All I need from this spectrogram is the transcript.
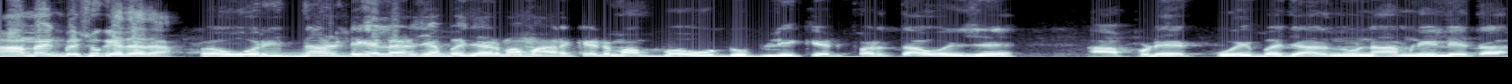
હા મયંકભાઈ શું કહેતા હતા? ઓરિજિનલ ટેલર જે બજારમાં માર્કેટમાં બહુ ડુપ્લિકેટ ફરતા હોય છે આપણે કોઈ બજારનું નામ નહીં લેતા.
